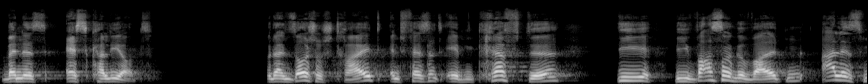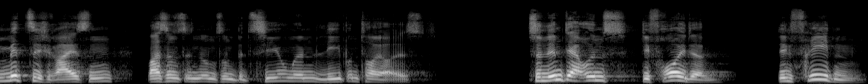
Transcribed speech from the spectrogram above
wenn es eskaliert. Und ein solcher Streit entfesselt eben Kräfte, die wie Wassergewalten alles mit sich reißen, was uns in unseren Beziehungen lieb und teuer ist. So nimmt er uns die Freude, den Frieden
